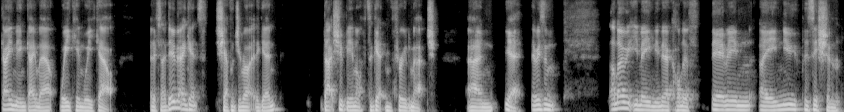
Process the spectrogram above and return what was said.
game in, game out, week in, week out. And if they do that against Sheffield United again, that should be enough to get them through the match. And yeah, there isn't. I know what you mean. You know, kind of they're in a new position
